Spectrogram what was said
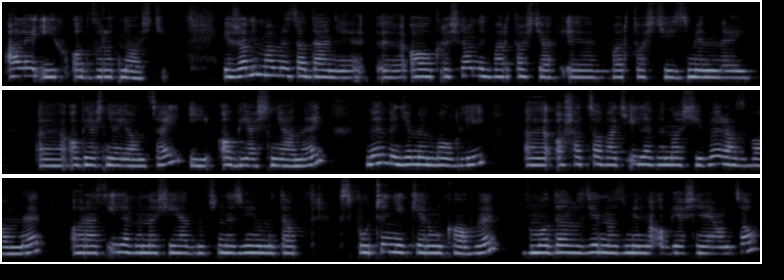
ale ich odwrotności. Jeżeli mamy zadanie y, o określonych wartościach y, wartości zmiennej objaśniającej i objaśnianej, my będziemy mogli oszacować ile wynosi wyraz wolny oraz ile wynosi jakby nazwijmy to współczynnik kierunkowy w modelu z jedną zmienną objaśniającą,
